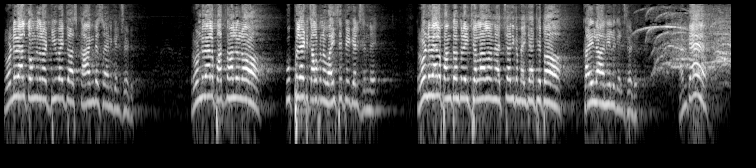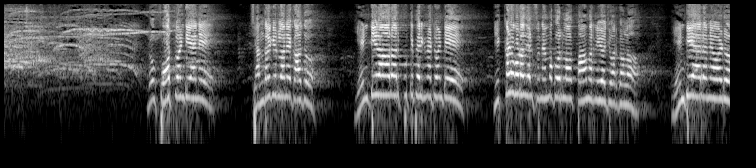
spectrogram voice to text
రెండు వేల తొమ్మిదిలో డివై దాస్ కాంగ్రెస్ ఆయన గెలిచాడు. రెండు వేల పద్నాలుగులో ఉప్పులేటి కలపన వైసీపీ గెలిచింది. రెండు వేల పంతొమ్మిదిలో ఈ జిల్లాలోని అత్యధిక మెజార్టీతో కైలా అనిల్ గెలిచాడు. అంటే నువ్వు ఫోర్ ట్వంటీ అని చంద్రగిరిలోనే కాదు ఎన్టీ రామారావు పుట్టి పెరిగినటువంటి ఇక్కడ కూడా తెలుసు నిమ్మకూరులో పామర్ నియోజకవర్గంలో. ఎన్టీఆర్ అనేవాడు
